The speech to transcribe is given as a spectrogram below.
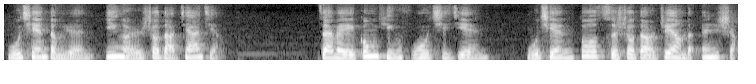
吴谦等人因而受到嘉奖。在为宫廷服务期间，吴谦多次受到这样的恩赏。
